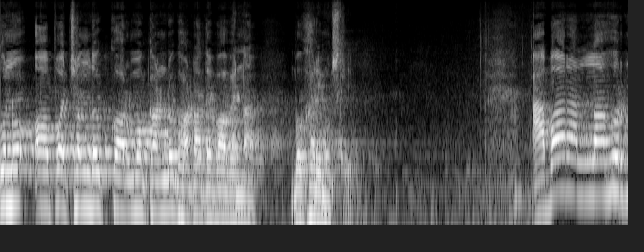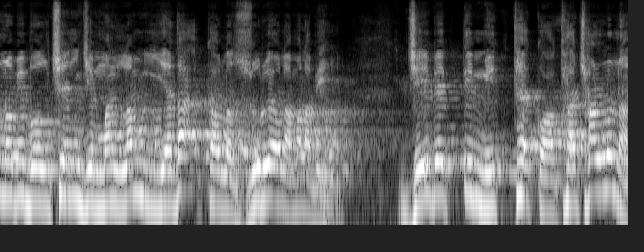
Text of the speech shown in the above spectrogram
কোনো অপছন্দ কর্মকাণ্ড ঘটাতে পাবে না। বোখারি মুসলিম। আবার আল্লাহর নবী বলছেন যে মাল্লাম ইয়াদা কাউলা জুরে মালাবেহি যে ব্যক্তি মিথ্যা কথা ছাড়লো না,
